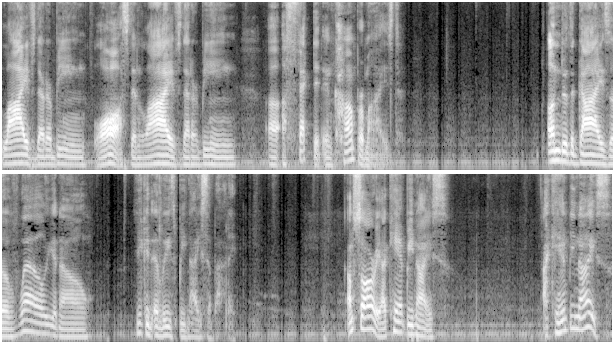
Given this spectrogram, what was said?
lives that are being lost and lives that are being uh, affected and compromised under the guise of, well, you know, you could at least be nice about it. I'm sorry, I can't be nice. I can't be nice.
